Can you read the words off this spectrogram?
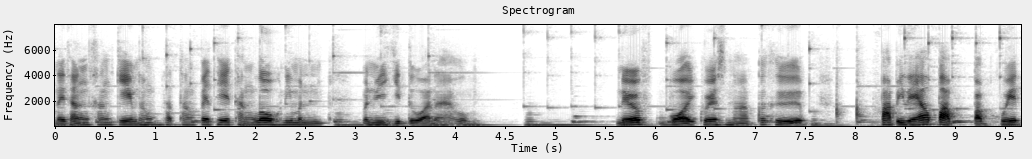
ในทั้งทั้งเกมทั้งทั้งประเทศทั้งโลกนี่มันมันมีกี่ตัวนะครับผม nerf void quest นะครับก็คือ ปรับอีกแล้วปรับปรับ quest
